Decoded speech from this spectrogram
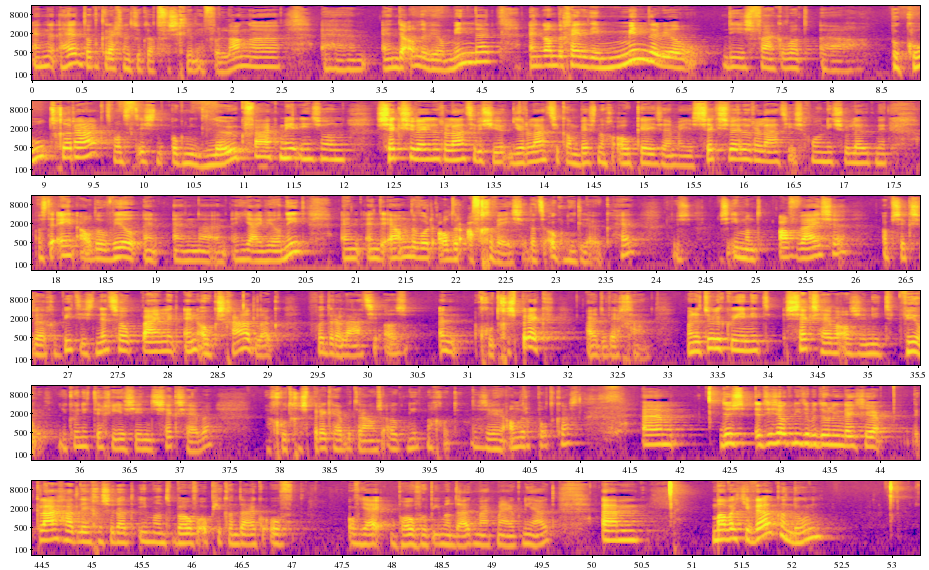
en dan krijg je natuurlijk dat verschil in verlangen. Um, en de ander wil minder. En dan degene die minder wil, die is vaak wat uh, bekoeld geraakt. Want het is ook niet leuk vaak meer in zo'n seksuele relatie. Dus je, je relatie kan best nog oké zijn, maar je seksuele relatie is gewoon niet zo leuk meer. Als de een al door wil en, en, uh, en jij wil niet. En, en de ander wordt al door afgewezen. Dat is ook niet leuk. Hè? Dus, dus iemand afwijzen op seksueel gebied is net zo pijnlijk en ook schadelijk de relatie als een goed gesprek uit de weg gaan. Maar natuurlijk kun je niet seks hebben als je niet wil. Je kunt niet tegen je zin seks hebben. Een goed gesprek hebben trouwens ook niet, maar goed, dat is weer een andere podcast. Um, dus het is ook niet de bedoeling dat je klaar gaat liggen zodat iemand bovenop je kan duiken of, of jij bovenop iemand duikt, maakt mij ook niet uit. Um, maar wat je wel kan doen,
